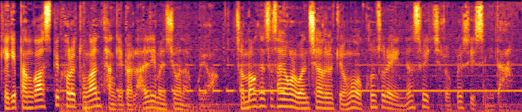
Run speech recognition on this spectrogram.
계기판과 스피커를 통한 단계별 알림을 지원하고요. 전방 센서 사용을 원치 않을 경우 콘솔에 있는 스위치로 끌 수 있습니다.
